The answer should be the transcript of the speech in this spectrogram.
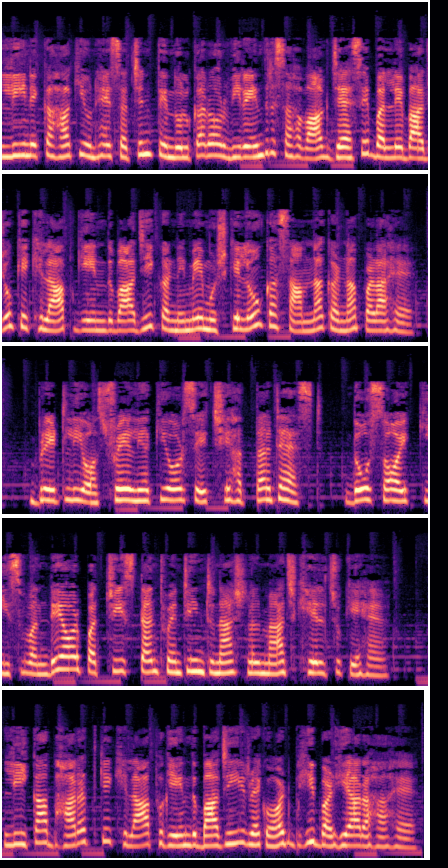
ली ने कहा कि उन्हें सचिन तेंदुलकर और वीरेंद्र सहवाग जैसे बल्लेबाजों के खिलाफ गेंदबाजी करने में मुश्किलों का सामना करना पड़ा है। ब्रेटली ऑस्ट्रेलिया की ओर से छिहत्तर टेस्ट दो सौ इक्कीस वनडे और 25 टेन ट्वेंटी इंटरनेशनल मैच खेल चुके हैं। ली का भारत के खिलाफ गेंदबाजी रिकॉर्ड भी बढ़िया रहा है।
